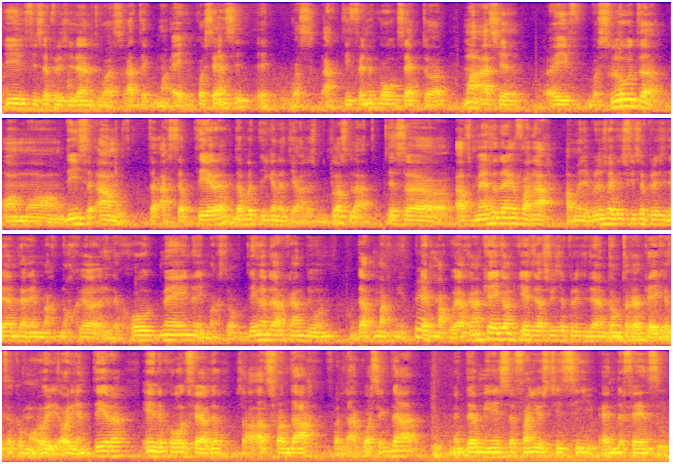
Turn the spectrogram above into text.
geen vicepresident was, had ik mijn eigen concessie. Ik was actief in de goudsector. Maar als je heeft besloten om uh, deze ambt te accepteren, dat betekent dat je alles moet loslaten. Dus uh, als mensen denken van, ah, meneer Brunswijk is vicepresident en hij mag nog uh, in de goudmijn, hij mag nog dingen daar gaan doen, dat mag niet. Nee. Ik mag wel gaan kijken een keertje als vicepresident om te gaan kijken, te komen oriënteren in de goudvelden. Zoals vandaag, vandaag was ik daar met de minister van Justitie en Defensie.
